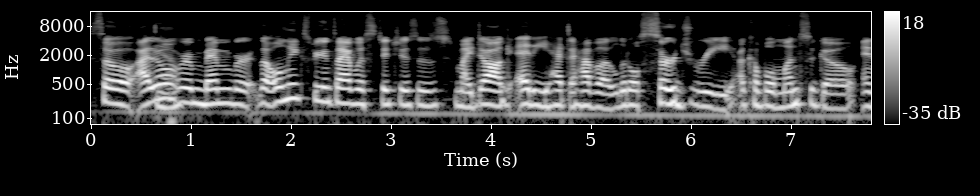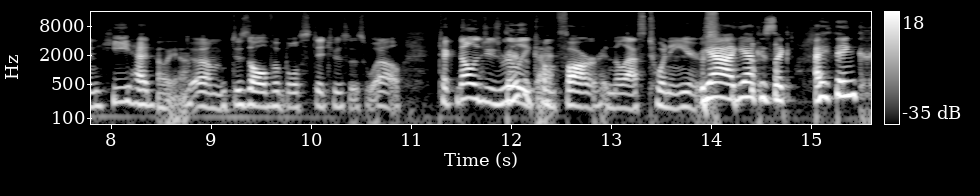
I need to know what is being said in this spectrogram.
So I don't remember. The only experience I have with stitches is my dog Eddie had to have a little surgery a couple months ago, and he had Oh, yeah? um, dissolvable stitches as well. Technology's really come far in the last twenty years. Yeah, yeah, because like I think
